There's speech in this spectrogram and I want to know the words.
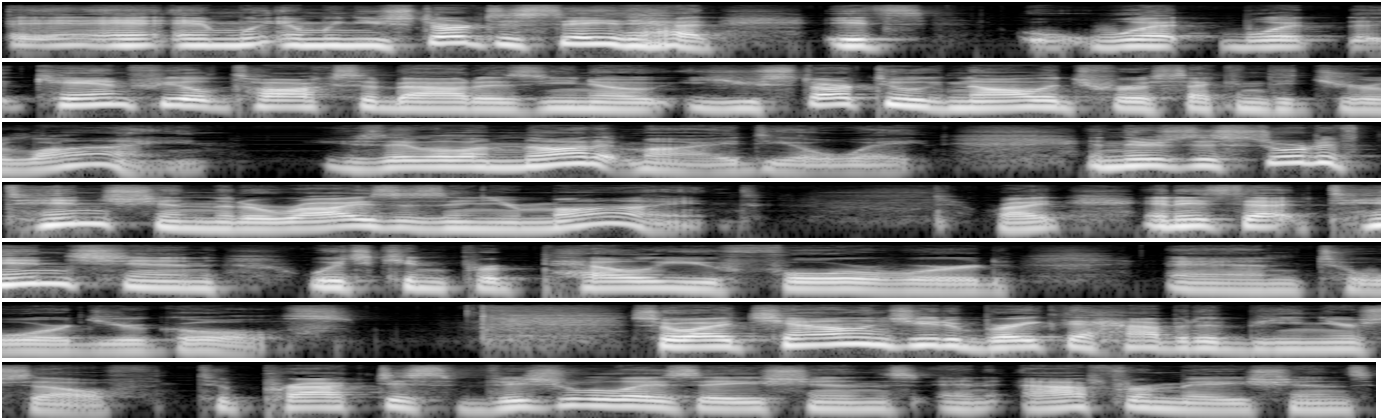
and, and, and when you start to say that, it's what, what Canfield talks about is, you know, you start to acknowledge for a second that you're lying. You say, well, I'm not at my ideal weight. And there's this sort of tension that arises in your mind, right? And it's that tension which can propel you forward and toward your goals. So I challenge you to break the habit of being yourself, to practice visualizations and affirmations,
